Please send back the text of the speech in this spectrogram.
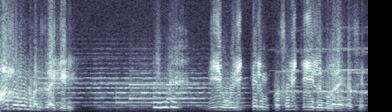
മാസം കൊണ്ട് മനസ്സിലാക്കിയടി. നീ ഒരിക്കലും പ്രസവിക്കുകയില്ലെന്നുള്ള രഹസ്യം.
